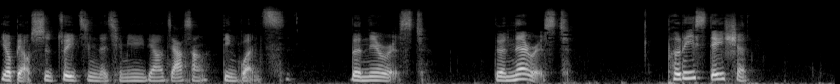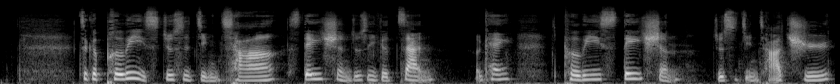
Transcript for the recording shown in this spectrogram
要表示最近的，前面一定要加上定冠词，the nearest，the nearest。Police station，这个 police 就是警察，station 就是一个站，OK？Police station 就是警察局。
